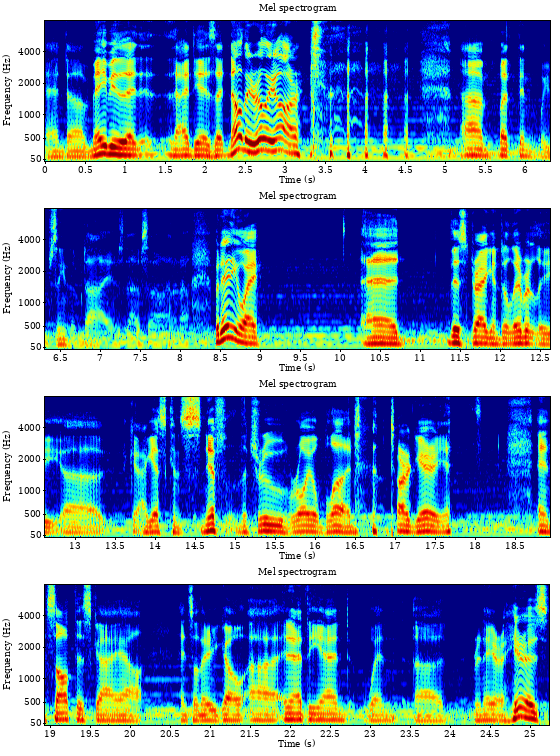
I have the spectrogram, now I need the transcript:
And uh, maybe the, the idea is that no, they really are. um, but then we've seen them die and stuff, so I don't know. But anyway, uh, this dragon deliberately, uh, I guess, can sniff the true royal blood, Targaryens, and sought this guy out. And so there you go. Uh, and at the end, when uh, Rhaenyra hears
